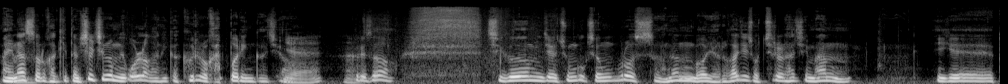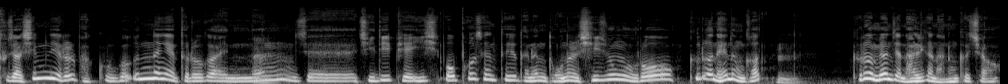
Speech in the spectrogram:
마이너스로 갔기 때문에 실질금리가 올라가니까 그리로 가버린 거죠. 네. 그래서 지금 이제 중국 정부로서는 뭐 여러 가지 조치를 하지만 이게 투자 심리를 바꾸고 은행에 들어가 있는 네. 이제 GDP의 25% 되는 돈을 시중으로 끌어내는 것. 음. 그러면 이제 난리가 나는 거죠.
